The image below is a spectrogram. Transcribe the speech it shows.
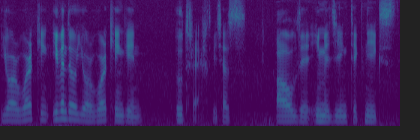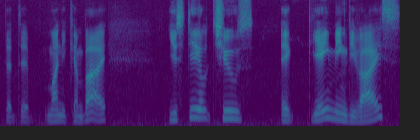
you're working, even though you're working in Utrecht, which has all the imaging techniques that the money can buy, you still choose a gaming device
